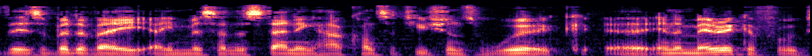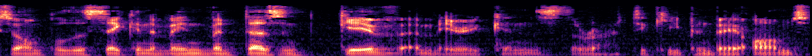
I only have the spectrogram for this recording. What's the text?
there's a bit of a, a misunderstanding how constitutions work. Uh, in America, for example, the Second Amendment doesn't give Americans the right to keep and bear arms.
